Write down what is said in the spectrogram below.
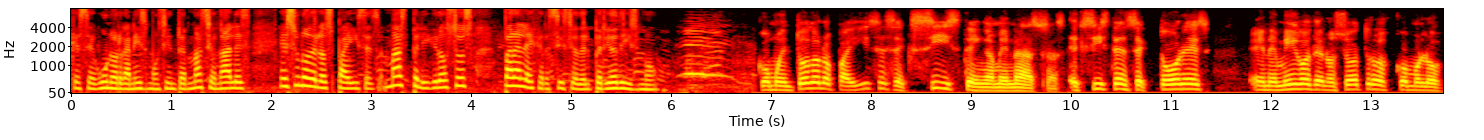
que según organismos internacionales es uno de los países más peligrosos para el ejercicio del periodismo como en todos los países existen amenazas, existen sectores enemigos de nosotros como los,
